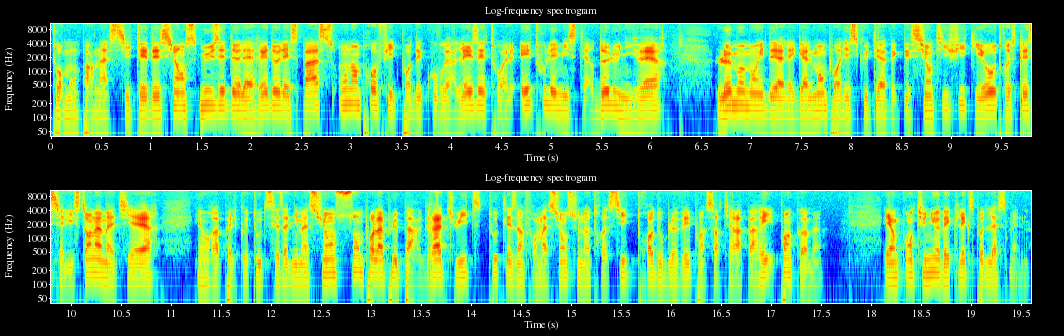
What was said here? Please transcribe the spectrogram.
Tour Montparnasse, Cité des sciences, Musée de l'air et de l'espace, on en profite pour découvrir les étoiles et tous les mystères de l'univers. Le moment idéal également pour discuter avec des scientifiques et autres spécialistes en la matière. Et on rappelle que toutes ces animations sont pour la plupart gratuites. Toutes les informations sur notre site www.sortiraparis.com. Et on continue avec l'expo de la semaine.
